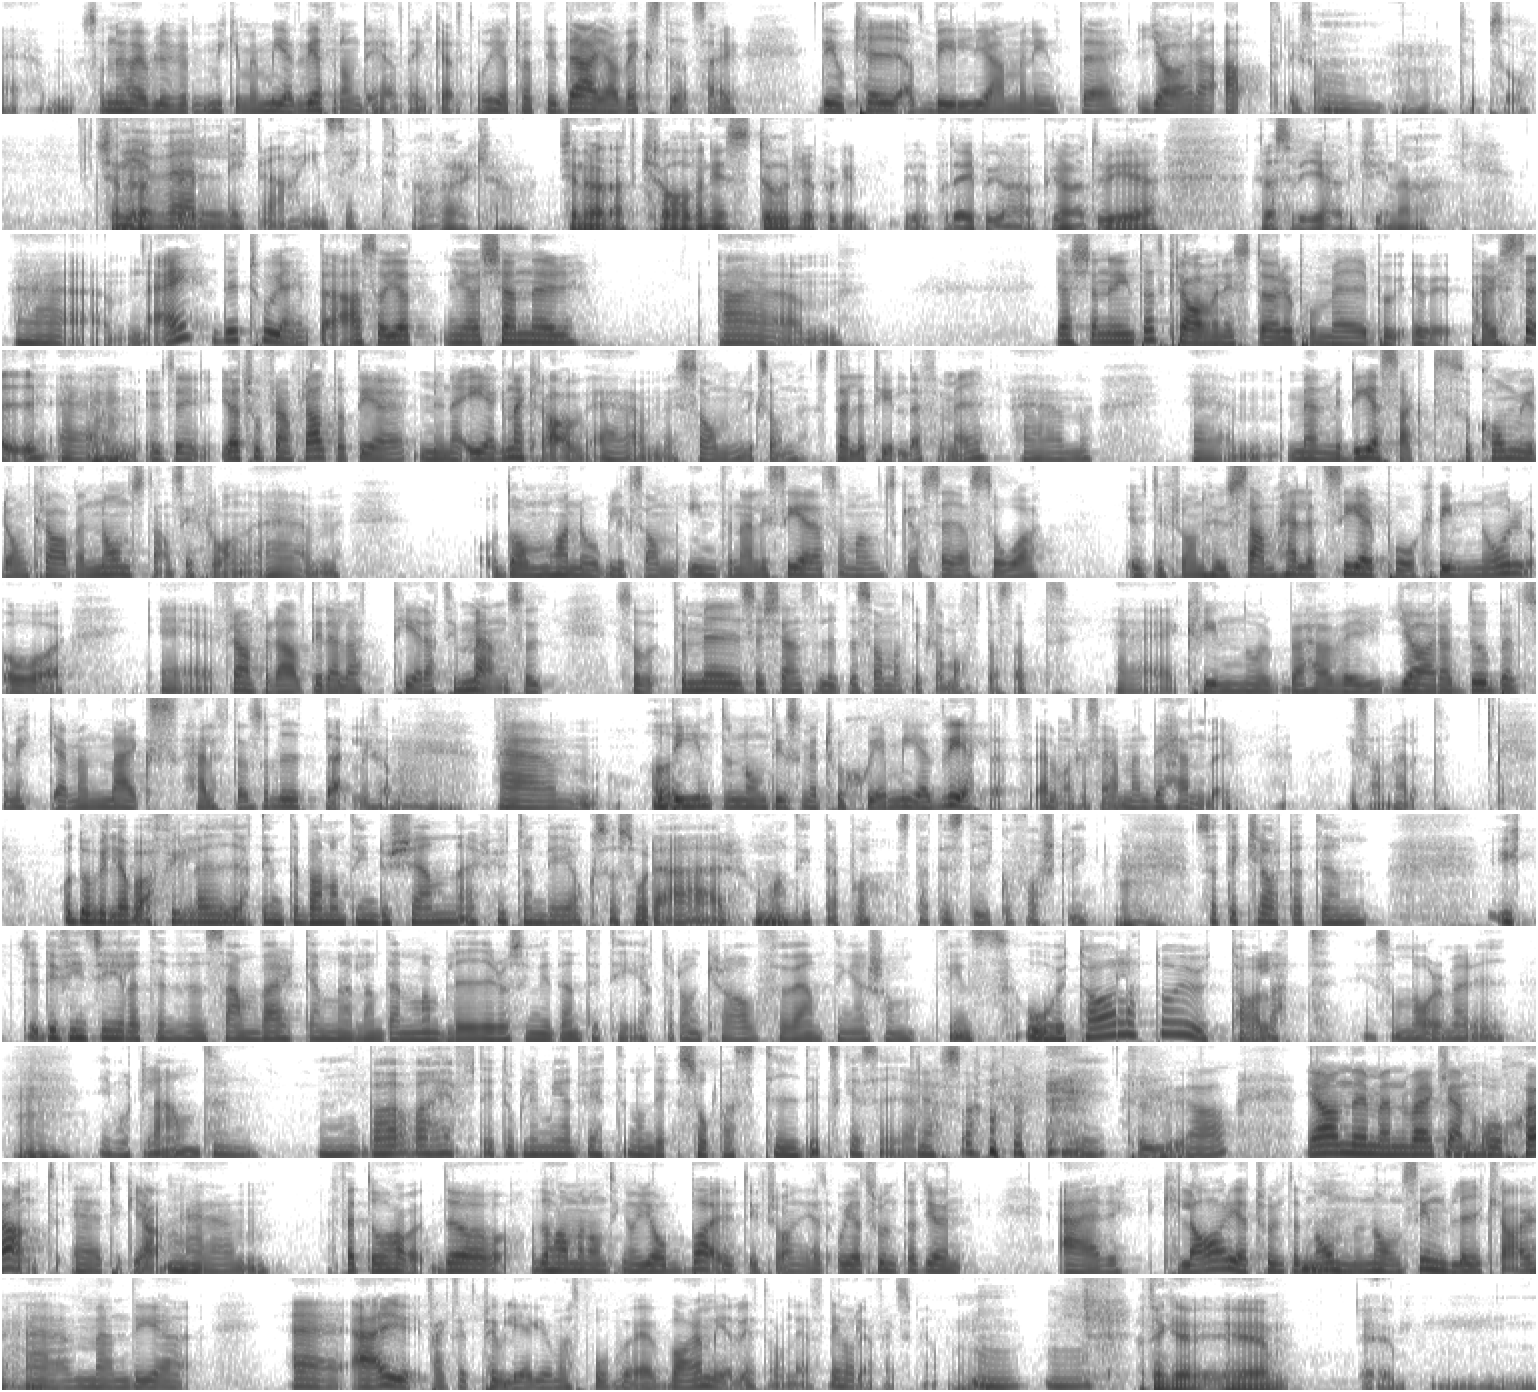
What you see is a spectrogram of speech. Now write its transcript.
Eh, så nu har jag blivit mycket mer medveten om det helt enkelt. Och jag tror att det är där jag har växt i att så här, det är okej att vilja men inte göra allt. Liksom. Mm. Mm. Typ så. Känner Det är att, väldigt bra insikt. Ja, verkligen. Känner du att, att kraven är större på, på dig på grund, av, på grund av att du är rasifierad kvinna? Eh, nej, det tror jag inte. Alltså jag, jag känner... ehm, jag känner inte att kraven är större på mig på, eh, per se. ehm, Mm. utan jag tror framförallt att det är mina egna krav ehm, som liksom ställer till det för mig. Ehm, men med det sagt så kommer ju de kraven någonstans ifrån. ehm, och de har nog liksom internaliserats, om man ska säga så, utifrån hur samhället ser på kvinnor och eh, framförallt i relaterat till män. Så, Så för mig så känns det lite som att liksom oftast att eh, kvinnor behöver göra dubbelt så mycket men märks hälften så lite. Liksom. Mm. Ehm, och det är inte någonting som jag tror sker medvetet, eller vad man ska säga, men det händer i samhället. Och då vill jag bara fylla i att det inte bara är någonting du känner, utan det är också så det är om man Mm. tittar på statistik och forskning. Mm. Så att det är klart att den det finns ju hela tiden en samverkan mellan den man blir och sin identitet och de krav och förväntningar som finns outtalat och uttalat som normer i, Mm. i vårt land. Mm, vad, vad häftigt att bli medveten om det så pass tidigt ska jag säga. Jaså? Ja. ja, nej men verkligen. Mm. Och skönt eh, tycker jag. Mm. Ehm, för att då, har- då, då har man någonting att jobba utifrån. Och jag tror inte att jag är klar. Jag tror inte Nej. någon någonsin blir klar. Mm. Eh, men det eh, är ju faktiskt ett privilegium att få eh, vara medveten om det. Så det håller jag faktiskt med om. Mm. Mm, mm. Jag tänker, eh,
